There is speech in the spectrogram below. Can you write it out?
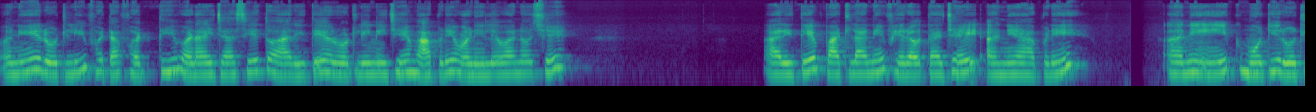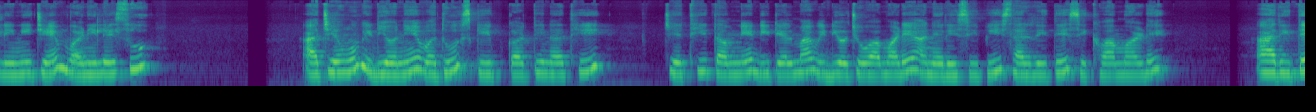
અને રોટલી ફટાફટથી વણાઈ જશે. તો આ રીતે રોટલીની જેમ આપણે વણી લેવાનો છે. આ રીતે પાટલાને ફેરવતા જઈ અને આપણે આને એક મોટી રોટલીની જેમ વણી લઈશું આજે હું વિડીયોને વધુ સ્કીપ કરતી નથી. જેથી તમને ડિટેલમાં વીડિયો જોવા મળે અને રેસીપી સારી રીતે શીખવા મળે. આ રીતે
